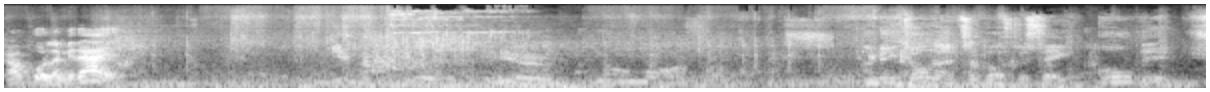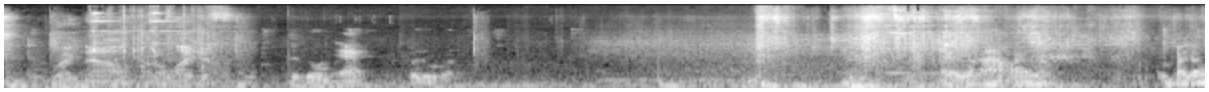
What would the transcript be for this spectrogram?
เอากดอะไรไม่ได้ I'm being told I'm supposed to say ownage right now. I don't like it. จะโดนแอคไปดูกันไปแล้วอ้าวไปแล้ว ไปแล้ว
